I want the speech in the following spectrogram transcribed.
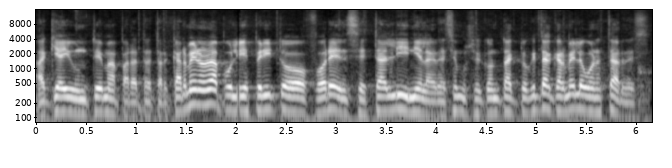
aquí hay un tema para tratar. Carmelo Napoli, espíritu forense, está en línea, le agradecemos el contacto. ¿Qué tal, Carmelo? Buenas tardes.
